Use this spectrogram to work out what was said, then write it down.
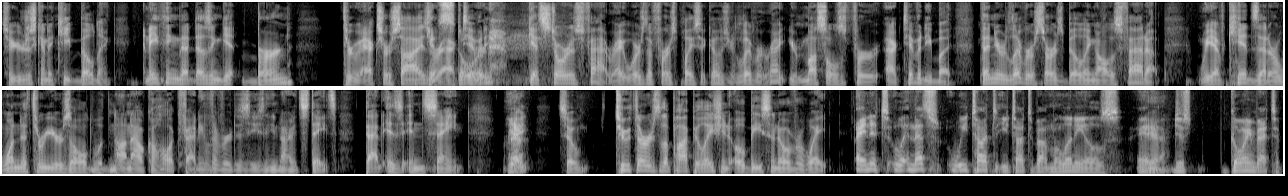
So you're just going to keep building. Anything that doesn't get burned through exercise or activity stored. gets stored as fat, right? Where's the first place it goes? Your liver, right? Your muscles for activity, but then your liver starts building all this fat up. We have kids that are one to three years old with non alcoholic fatty liver disease in the United States. That is insane, right? So two thirds of the population obese and overweight. and it's and that's we talked you talked about millennials and Yeah. just going back to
